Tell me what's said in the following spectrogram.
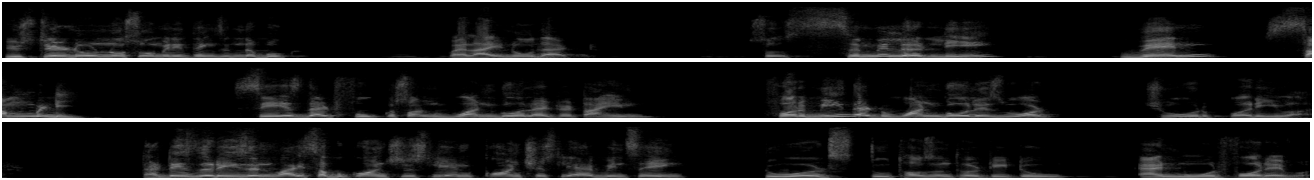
You still don't know so many things in the book. Well i know that. So similarly when somebody says that focus on one goal at a time for me that one goal is what? Jor parivar that is the reason why subconsciously and consciously I've been saying towards 2032 and more forever.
